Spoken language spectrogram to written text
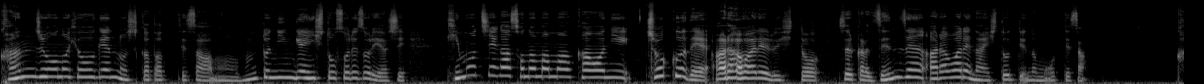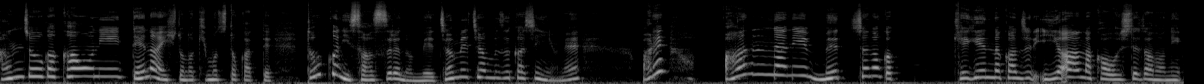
感情の表現の仕方ってさもうほんと人間人それぞれやし気持ちがそのまま顔に直で現れる人それから全然現れない人っていうのもおってさ感情が顔に出ない人の気持ちとかって特に察するのめちゃめちゃ難しいんよね。あれ？あんなにめっちゃなんか怪げな感じで嫌な顔してたのに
